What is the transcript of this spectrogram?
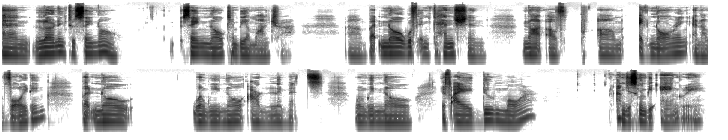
and learning to say no. Saying no can be a mantra, uh, but no with intention, not of um, ignoring and avoiding, but no when we know our limits, when we know if I do more, I'm just gonna be angry.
